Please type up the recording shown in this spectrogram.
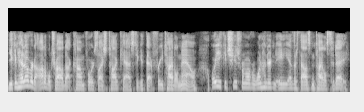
You can head over to audibletrial.com forward slash Toddcast to get that free title now, or you could choose from over 180 other thousand titles today.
